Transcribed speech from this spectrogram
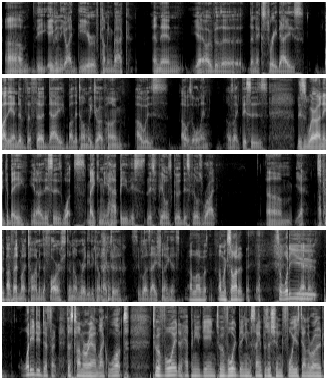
um, the even the idea of coming back, and then yeah, over the the next three days, by the end of the third day, by the time we drove home, I was I was all in. I was like, this is this is where I need to be. You know, this is what's making me happy. This this feels good. This feels right. Um, yeah, I've, I've had my time in the forest, and I'm ready to come back to civilization. I guess. I love it. I'm excited. So what do you Yeah. What do you do different this time around? Like what to avoid it happening again, to avoid being in the same position four years down the road?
